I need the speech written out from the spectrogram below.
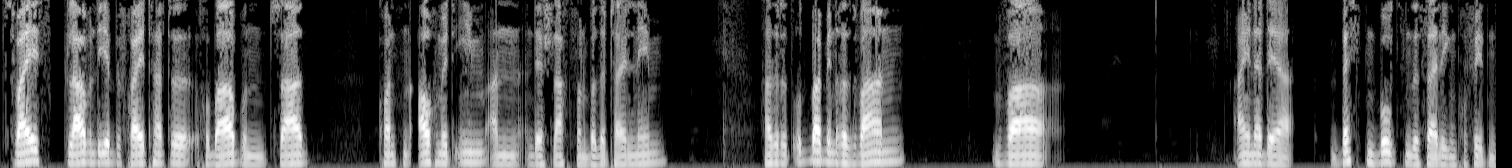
Zwei Sklaven, die er befreit hatte, Chubab und Saad, konnten auch mit ihm an der Schlacht von Badr teilnehmen. Hazrat Utbah bin Razwan war einer der besten Boten des heiligen Propheten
